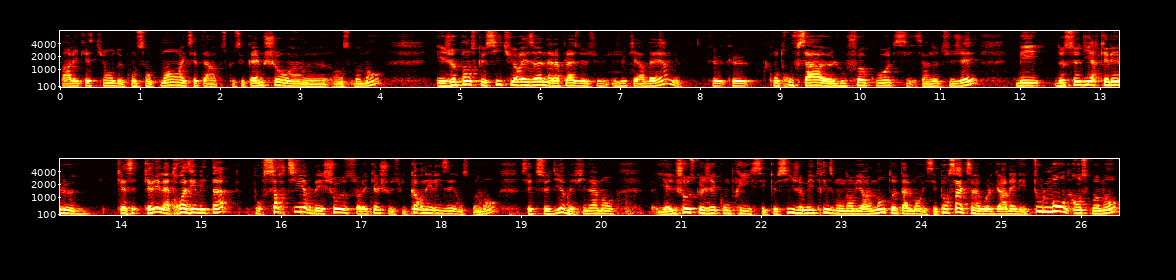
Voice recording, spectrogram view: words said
par les questions de consentement, etc. Parce que c'est quand même chaud hein, euh, en ce moment. Et je pense que si tu raisonnes à la place de Zu- Zuckerberg, que que- qu'on trouve ça euh, loufoque ou autre, c'est un autre sujet. Mais de se dire quel est le quelle est la troisième étape pour sortir des choses sur lesquelles je suis cornérisé en ce moment, c'est de se dire, ben finalement, il y a une chose que j'ai compris, c'est que si je maîtrise mon environnement totalement, et c'est pour ça que c'est un wall garden, et tout le monde en ce moment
